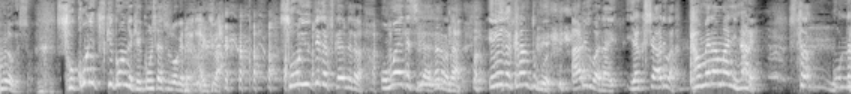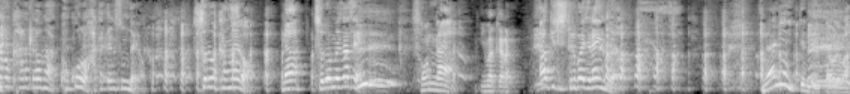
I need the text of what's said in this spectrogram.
めるわけですよ。そこにつけ込んで結婚したりするわけだよ、あいつら。そういう手が使えるんだから、お前たちが、だからな、映画監督、あるいはな、役者、あるいはカメラマンになれ。そしたら、女の体をな、心を裸にするんだよ。それを考えろ。な、それを目指せ。そんな、今から。握手してる場合じゃないんだよ。何を言ってんだよ、一体俺は。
